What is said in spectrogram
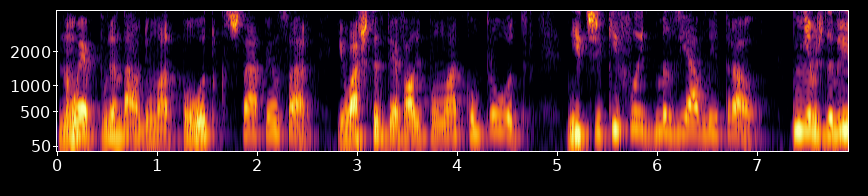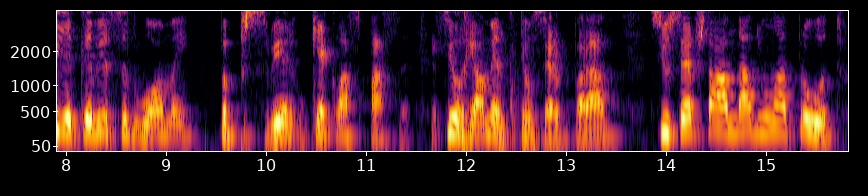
Não é por andar de um lado para o outro que se está a pensar. Eu acho que tanto é válido para um lado como para o outro. Nietzsche aqui foi demasiado literal. Tínhamos de abrir a cabeça do homem para perceber o que é que lá se passa. Se ele realmente tem o cérebro parado, se o cérebro está a andar de um lado para o outro,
